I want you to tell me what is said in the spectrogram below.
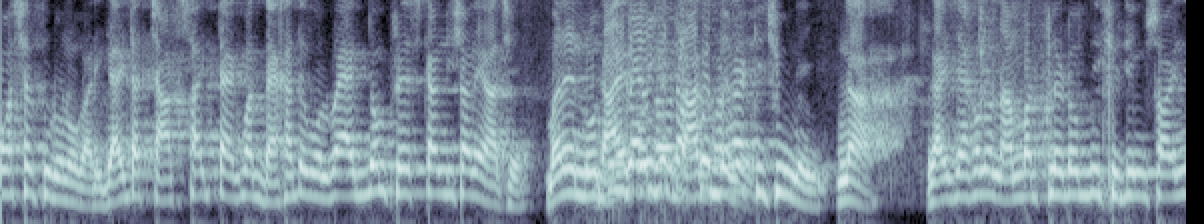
মাসের পুরনো গাড়ি। গাড়িটা চার সাইডটা একবার দেখাতে বলব একদম ফ্রেশ কন্ডিশনে আছে। মানে কিছুই নেই। না গাড়িতে এখনও নাম্বার প্লেট অবধি ফিটিংস হয়নি।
